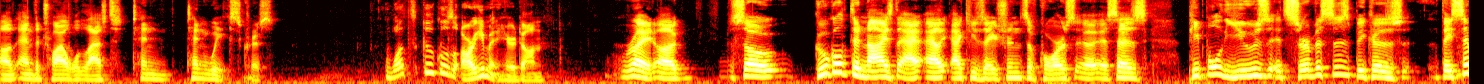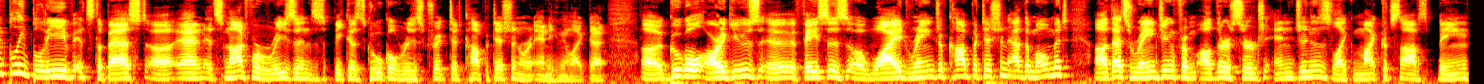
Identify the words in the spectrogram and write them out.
uh, and the trial will last 10, 10, weeks, Chris. What's Google's argument here, Don? Right. Uh, so Google denies the accusations, of course. Uh, it says people use its services because they simply believe it's the best, uh, and it's not for reasons because Google restricted competition or anything like that. Uh, Google argues it faces a wide range of competition at the moment. Uh, that's ranging from other search engines like Microsoft's Bing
